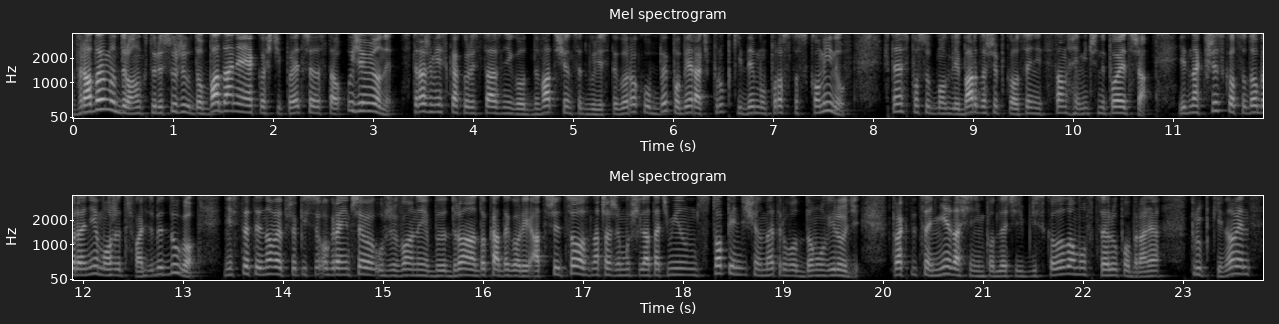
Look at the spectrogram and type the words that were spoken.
W Radomiu dron, który służył do badania jakości powietrza, został uziemiony. Straż Miejska korzystała z niego od 2020 roku, by pobierać próbki dymu prosto z kominów. W ten sposób mogli bardzo szybko ocenić stan chemiczny powietrza. Jednak wszystko, co dobre, nie może trwać zbyt długo. Niestety nowe przepisy ograniczyły używanie drona do kategorii A3, co oznacza, że musi latać minimum 150 metrów od domów i ludzi. W praktyce nie da się nim podlecieć blisko do domu w celu pobrania próbki. No więc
